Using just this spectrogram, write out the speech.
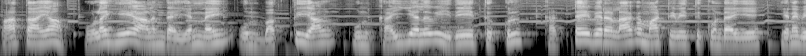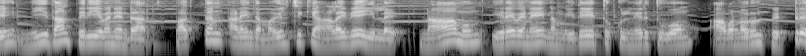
பார்த்தாயா உலகே அளந்த என்னை உன் பக்தியால் உன் கையளவு இதயத்துக்குள் கட்டை விரலாக மாற்றி வைத்து கொண்டாயே. எனவே நீதான் பெரியவன் என்றார். பக்தன் அடைந்த மகிழ்ச்சிக்கு அளவே இல்லை. நாமும் இறைவனை நம் இதயத்துக்குள் நிறுத்துவோம். அவனருள் பெற்று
